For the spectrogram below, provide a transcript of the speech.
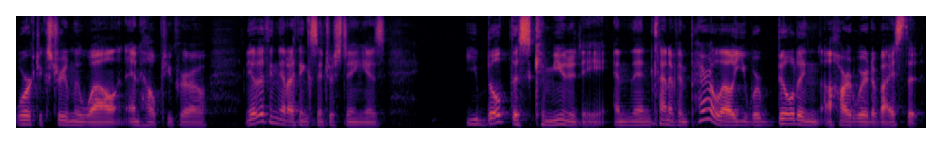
worked extremely well and, and helped you grow. The other thing that I think is interesting is you built this community, and then kind of in parallel, you were building a hardware device that,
